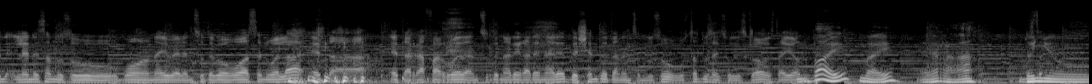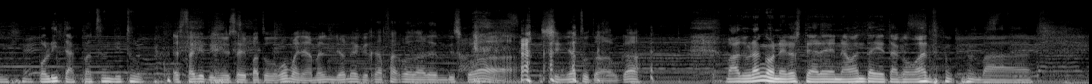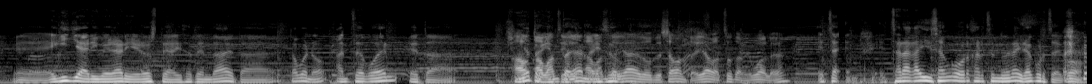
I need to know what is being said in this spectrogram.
Lehen, lehen esan duzu Bon Iver entzuteko goa zenuela, eta eta Rafa Rueda entzuten ari garena ere desentetan entzun duzu. Gustatu zaizu disko hau, ez da Jon? bai, bai, ederra da. Doinu politak batzen ditu. Ez dakit inoiz aipatu dugu, baina hemen Jonek Rafa Ruedaren diskoa sinatuta dauka. Ba, Durango erostearen abantaietako bat, ba, e, egileari berari erostea izaten da, eta, eta bueno, antzegoen, eta sinatu abantaia, nahizu. abantaia edo desabantaia batzutan igual, eh? Etza, etzara gai izango hor jartzen duena irakurtzeko.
